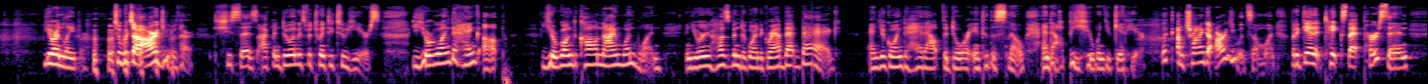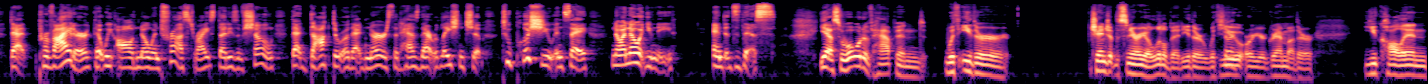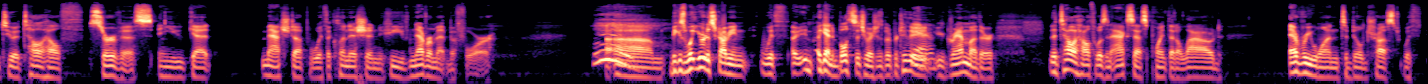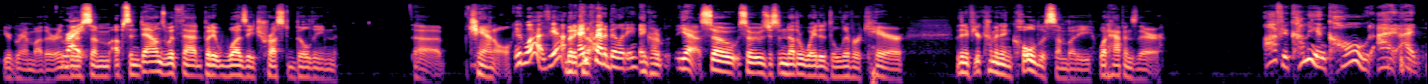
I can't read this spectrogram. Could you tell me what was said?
You're in labor. to which I argued with her. She says, I've been doing this for 22 years. You're going to hang up. You're going to call 911, and you and your husband are going to grab that bag and you're going to head out the door into the snow, and I'll be here when you get here. Look, I'm trying to argue with someone. But again, it takes that person, that provider that we all know and trust, right? Studies have shown that doctor or that nurse that has that relationship to push you and say, No, I know what you need, and it's this. Yeah. So, what would have happened with either change up the scenario a little bit, either with sure. you or your grandmother. You call in to a telehealth service and you get matched up with a clinician who you've never met before. Mm. Um, because what you were describing with, uh, again, in both situations, but particularly yeah. your, your grandmother, the telehealth was an access point that allowed everyone to build trust with your grandmother. And right. there's some ups and downs with that, but it was a trust building uh, channel. It was, yeah, but and credibility. Incredible, yeah. So so it was just another way to deliver care. But then if you're coming in cold with somebody, what happens there? Oh, if you're coming in cold, I, I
